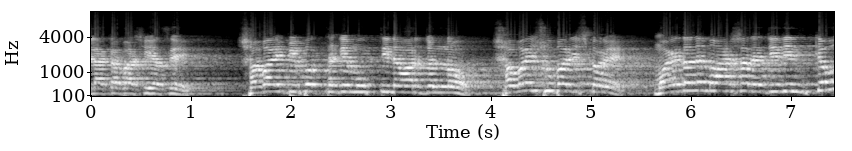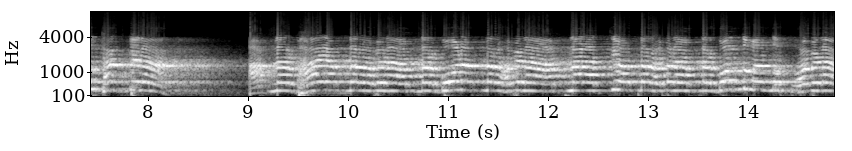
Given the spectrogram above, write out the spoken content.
এলাকাবাসী আছে, সবাই বিপদ থেকে মুক্তি নেওয়ার জন্য সবাই সুপারিশ করে। ময়দানে মহাসারে যেদিন কেউ থাকবে না, আপনার ভাই আপনার হবে না, আপনার বোন আপনার হবে না, আপনার আত্মীয় আপনার হবে না, আপনার বন্ধু বান্ধব হবে না,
